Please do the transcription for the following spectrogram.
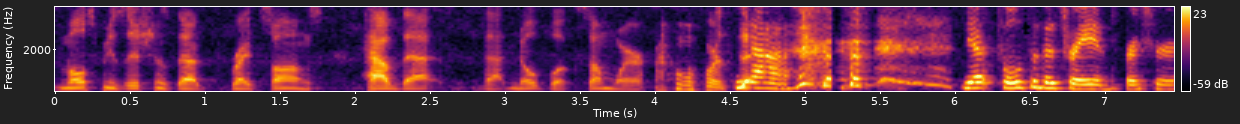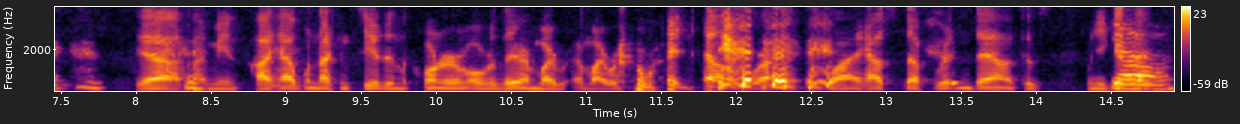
most musicians that write songs have that that notebook somewhere. yeah, yeah, tools of the trade for sure. Yeah, I mean, I have one. I can see it in the corner over there in my in my room right now, where I, where I have stuff written down. Because when you get yeah. that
